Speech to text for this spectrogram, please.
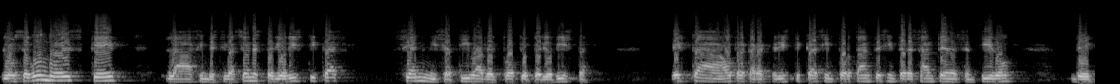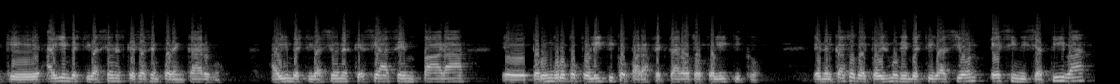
Lo segundo es que las investigaciones periodísticas sean iniciativa del propio periodista. Esta otra característica es importante, es interesante en el sentido de que hay investigaciones que se hacen por encargo, hay investigaciones que se hacen para eh, por un grupo político para afectar a otro político. En el caso del periodismo de investigación es iniciativa,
